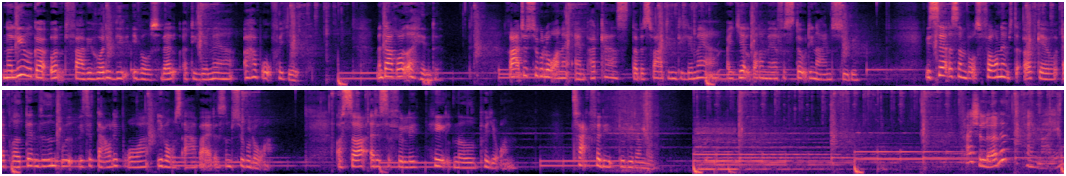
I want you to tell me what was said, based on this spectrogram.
Når livet gør ondt, far vi hurtigt vild i vores valg og dilemmaer og har brug for hjælp. Men der er råd at hente. Radiopsykologerne er en podcast, der besvarer dine dilemmaer og hjælper dig med at forstå din egen psyke. Vi ser det som vores fornemmeste opgave at brede den viden ud, vi til daglig bruger i vores arbejde som psykologer. Og så er det selvfølgelig helt nede på jorden. Tak fordi du lytter med. Hej Charlotte. Hej Maja.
